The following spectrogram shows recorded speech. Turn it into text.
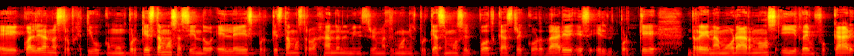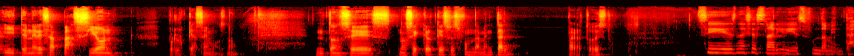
eh, cuál era nuestro objetivo común, por qué estamos haciendo LS, por qué estamos trabajando en el Ministerio de Matrimonios, por qué hacemos el podcast, recordar es el por qué reenamorarnos y reenfocar y tener esa pasión por lo que hacemos, ¿no? Entonces, no sé, creo que eso es fundamental para todo esto. Sí, es necesario y es fundamental.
